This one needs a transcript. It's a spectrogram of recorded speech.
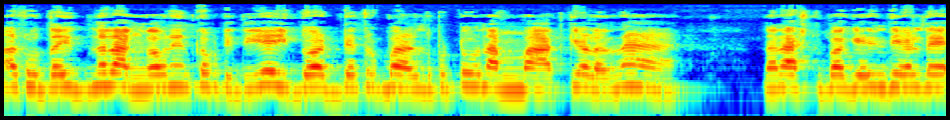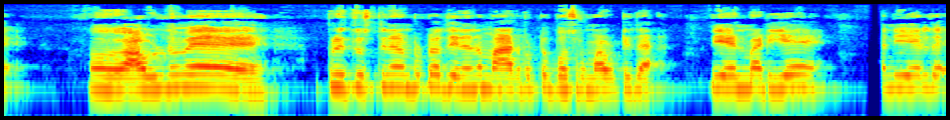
ಆ ಉದ್ದ ಇದ್ನಲ್ಲ ಹಂಗವ್ ನೆನ್ಕೊಬಿಟ್ಟಿದ್ದೀಯ ಇದು ಅಡ್ಡೆ ಹತ್ರ ಬಾಳ್ದ್ಬಿಟ್ಟು ನಮ್ಮ ಮಾತು ಕೇಳೋಣ. ನಾನು ಅಷ್ಟು ಬಗೆಯಿಂದ ಹೇಳ್ದೆ. ಅವಳನ್ನೇ ಪ್ರೀತಿಸ್ತೀನಿ ಅಂದ್ಬಿಟ್ಟು ಅದೇನೇನೋ ಮಾಡಿಬಿಟ್ಟು ಬಸರು ಮಾಡ್ಬಿಟ್ಟಿದ್ದ. ಏನು ಮಾಡಿಯೇ? ನಾನು ಹೇಳ್ದೆ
